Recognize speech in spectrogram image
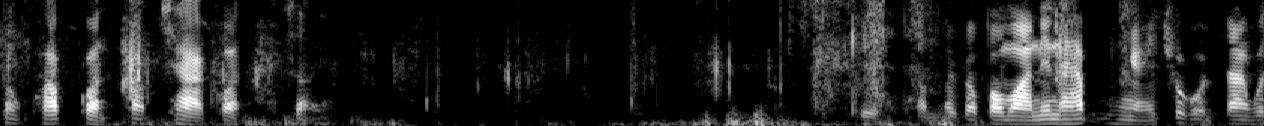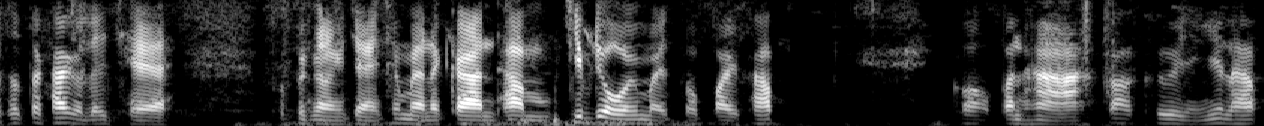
ต้องพับก่อนพับฉากก่อนใช่โอเคทำแล้วก็ประมาณนี้นะครับยังไงช่วยกดตามกดซับสไครต์กดไลค์แชร์เพื่อเป็นกำลังใจให้ช่างแมนในการทำคลิปวิดีโอใหม่ๆต่อไปครับ ก็ปัญหาก็คืออย่างนี้แหละครับ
